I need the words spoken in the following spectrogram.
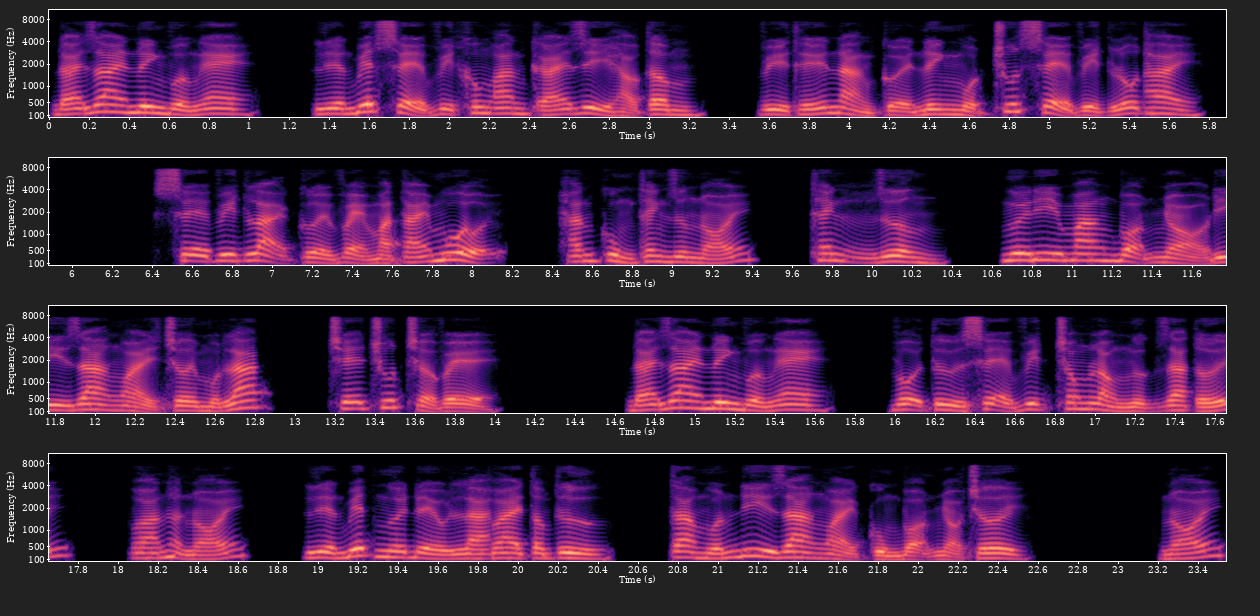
Đái Giai Ninh vừa nghe, liền biết sẻ vịt không ăn cái gì hảo tâm, vì thế nàng cười ninh một chút sẻ vịt lỗ thai. Sẻ vịt lại cười vẻ mặt tái muội, hắn cùng Thanh Dương nói, Thanh Dương, ngươi đi mang bọn nhỏ đi ra ngoài chơi một lát, trễ chút trở về. Đái Giai Ninh vừa nghe, vội từ sẻ vịt trong lòng ngực ra tới, hoán hận nói, liền biết ngươi đều là vai tâm tư, ta muốn đi ra ngoài cùng bọn nhỏ chơi. Nói,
